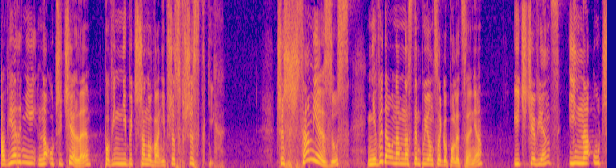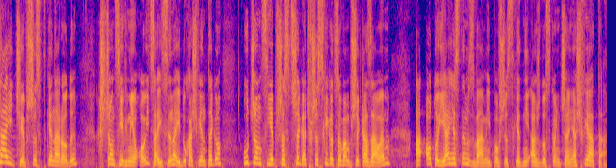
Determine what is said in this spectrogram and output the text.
a wierni nauczyciele powinni być szanowani przez wszystkich. Czyż sam Jezus nie wydał nam następującego polecenia? Idźcie więc i nauczajcie wszystkie narody, chrzcząc je w imię Ojca i Syna i Ducha Świętego, ucząc je przestrzegać wszystkiego, co wam przykazałem, a oto ja jestem z wami po wszystkie dni, aż do skończenia świata.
